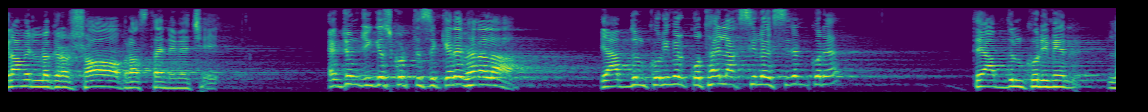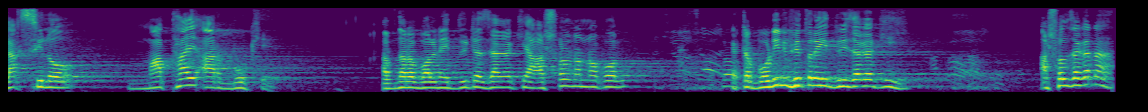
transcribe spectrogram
গ্রামের লোকেরা সব রাস্তায় নেমেছে। একজন জিজ্ঞেস করতেছে কেরে ভেনালা? এ আব্দুল করিমের কোথায় লাগছিল অ্যাক্সিডেন্ট করে? তে আব্দুল করিমের লাগছিল মাথায় আর বুকে। আপনারা বলেন, এই দুইটা জায়গা কি আসল না নকল? একটা বডির ভিতরে এই দুই জায়গা কি? আসল জায়গা না?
